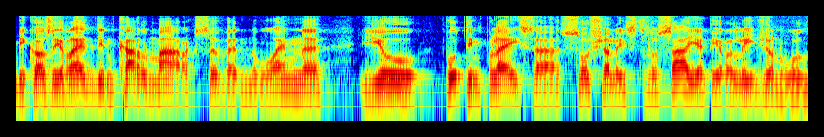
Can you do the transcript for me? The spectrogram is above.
because he read in Karl Marx that when you put in place a socialist society, religion will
